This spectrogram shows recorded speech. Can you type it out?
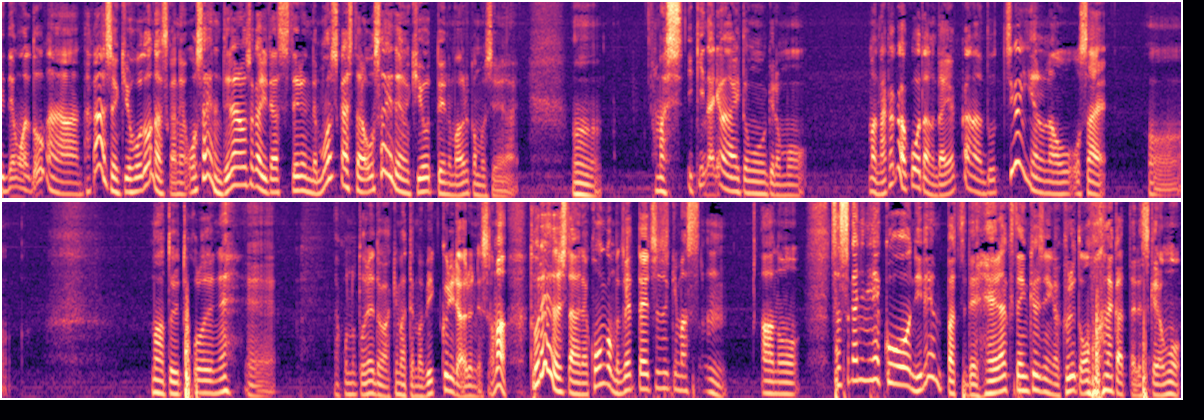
ー、でもどうかな、高梨の起用法どうなんですかね、抑えのデラロサが離脱してるんで、もしかしたら抑えでの起用っていうのもあるかもしれない。うん。まあ、いきなりはないと思うけども、まあ、中川幸太の大学かな、どっちがいいんやろな、抑え。うん。まあ、というところでね、えーこのトレードが決まって、まあ、びっくりではあるんですが、まあ、トレード自体はね、今後も絶対続きます。うん。あの、さすがにね、こう、2連発で平楽天巨人が来ると思わなかったですけども、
